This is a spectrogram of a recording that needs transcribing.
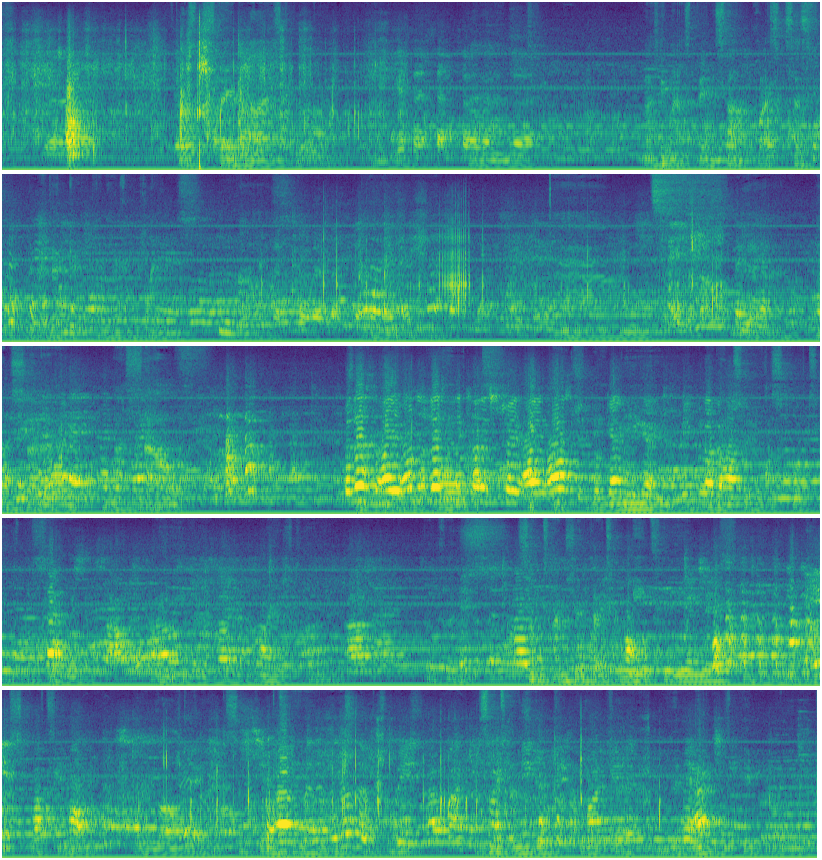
just stabilise the building. And I think that's been quite successfully. They don't get any complaints. And yeah, and But that's, I, I, that's the kind of straight I asked it again and again. People never have had to the squatters sex before and sound. because sometimes you go to meetings, It is fucking hot. involved in Uh, supporting. but then the other speed, uh, but I think like the Sometimes legal you people might be that you they actually people when you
